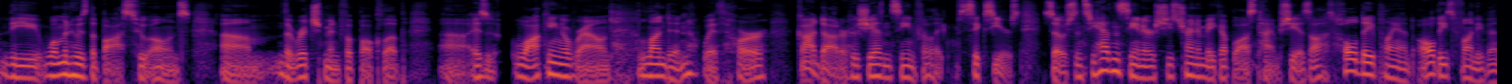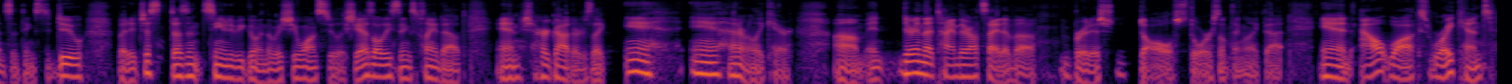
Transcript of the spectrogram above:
the woman who is the boss who owns um, the Richmond Football Club uh, is walking around London with her goddaughter, who she hasn't seen for like six years. So since she hasn't seen her, she's trying to make up lost time. She has a whole day planned, all these fun events and things to do, but it just doesn't seem to be going the way she wants to. Like she has all these things planned out, and her goddaughter's like, eh, eh, I don't really care. Um, and during that time, they're outside of a British doll store or something like that, and out walks Roy Kent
